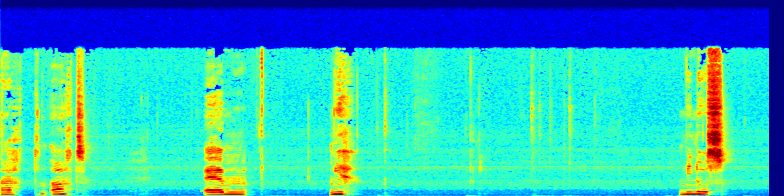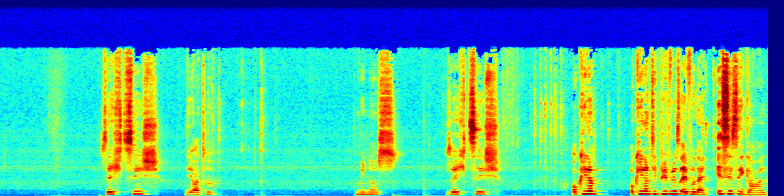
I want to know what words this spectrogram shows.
8, 8. Ähm. Mi minus 60. Nee, warte. Minus 60. Okay, dann. Okay, dann tippen wir es einfach ein. Ist es egal.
